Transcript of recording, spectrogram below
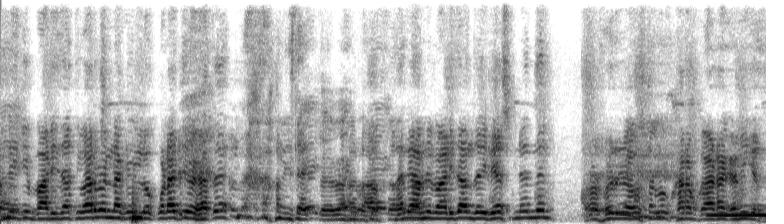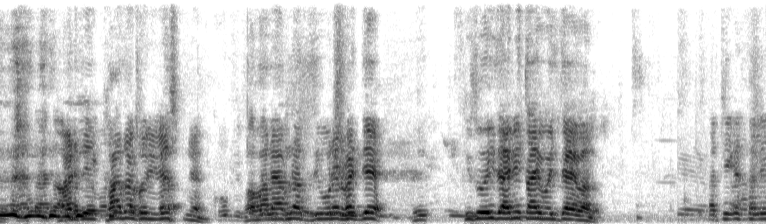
আপনি কি বাড়ি যেতে পারবেন নাকি লোক পাঠাচ্ছি ওই হাতে? আমি থাকতে পারব না। তাহলে আপনি বাড়ি যান যে রেস্ট নেন দেন। আমার শরীরের অবস্থা খুব খারাপ গাটা ঘামি গেছে। বাড়িতে খাওয়া দাওয়া করি রেস্ট নেন। তাহলে আপনার জীবনের ভাই দিয়ে কিছুই যায়নি তাই বলতে হয় ভালো। আচ্ছা, ঠিক আছে তাহলে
